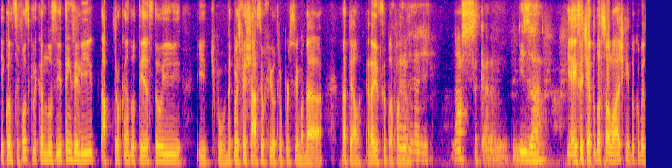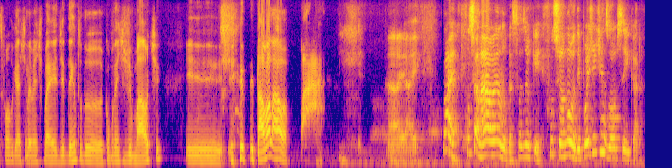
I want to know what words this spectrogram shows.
e quando você fosse clicando nos itens, ele tá trocando o texto e, e tipo, depois fechasse o filtro por cima da, da tela. Era isso que eu tava fazendo. É verdade. Nossa, cara, bizarro. E aí você tinha toda a sua lógica em documento.get element by dentro do componente de mount e, e, e, tava lá, ó. Pá! Ai, ai. Ué, funcionava, né, Lucas? Fazer o quê? Funcionou? Depois a gente resolve isso aí, cara.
